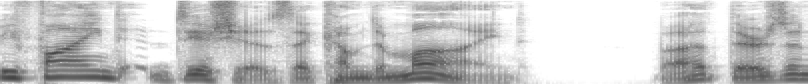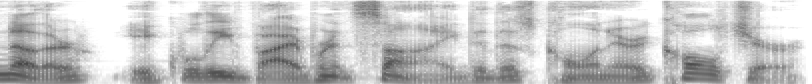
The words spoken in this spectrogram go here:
refined dishes that come to mind. But there's another, equally vibrant side to this culinary culture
